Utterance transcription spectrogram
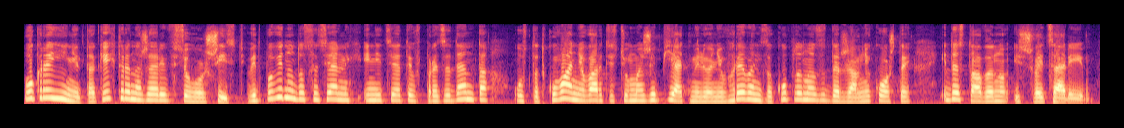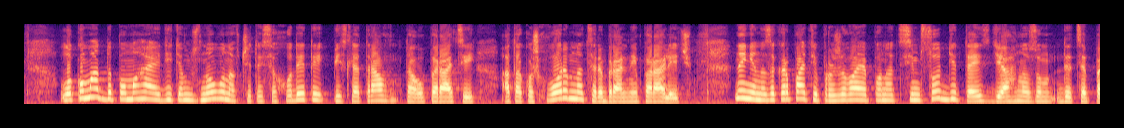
В Україні таких тренажерів всього шість. Відповідно до соціальних ініціатив президента, устаткування вартістю майже 5 мільйонів гривень закуплено за державні кошти і доставлено із Швейцарії. Локомат допомагає дітям знову навчитися ходити після травм та операцій, а також хворим на церебральний параліч. Нині на Закарпатті проживає понад 700 дітей з діагнозом ДЦП,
